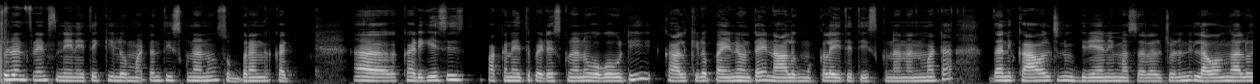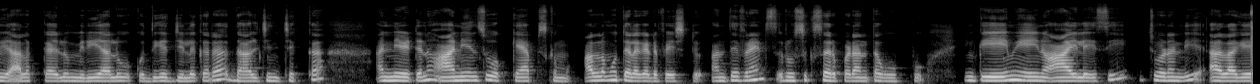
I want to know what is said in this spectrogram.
చూడండి ఫ్రెండ్స్ నేనైతే కిలో మటన్ తీసుకున్నాను. శుభ్రంగా కట్ కడిగేసి పక్కనైతే పెట్టేసుకున్నాను. ఒక్కొక్కటి కాలు కిలో పైన ఉంటాయి. నాలుగు ముక్కలు అయితే తీసుకున్నాను అనమాట దానికి కావాల్సిన బిర్యానీ మసాలాలు చూడండి. లవంగాలు యాలక్కాయలు మిరియాలు కొద్దిగా జీలకర్ర దాల్చిన చెక్క అన్నీ పెట్టాను. ఆనియన్స్ ఒక క్యాప్సికమ్. అల్లము తెల్లగడ్డ పేస్ట్. అంతే ఫ్రెండ్స్ రుసుకు సరిపడంత ఉప్పు. ఇంకా ఏమి వేయను ఆయిల్ వేసి చూడండి అలాగే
